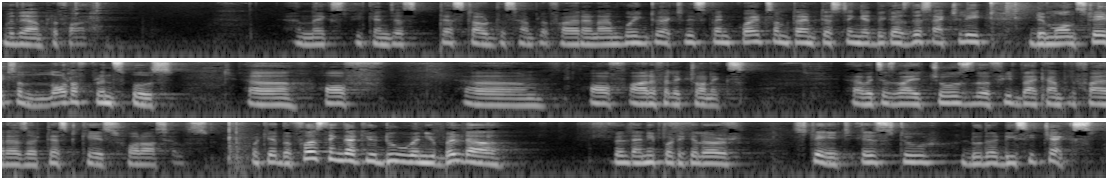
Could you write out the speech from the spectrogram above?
with the amplifier. And next we can just test out this amplifier. And I'm going to actually spend quite some time testing it because this actually demonstrates a lot of principles uh, of um, of RF electronics uh, which is why I chose the feedback amplifier as a test case for ourselves okay the first thing that you do when you build a build any particular stage is to do the DC checks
